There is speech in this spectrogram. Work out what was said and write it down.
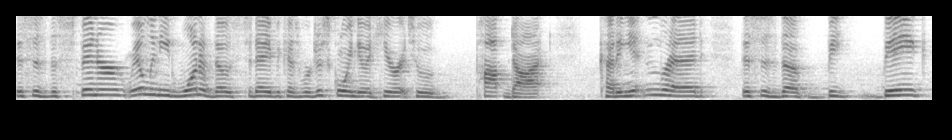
This is the spinner. We only need one of those today because we're just going to adhere it to a pop dot, cutting it in red. This is the big, big,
